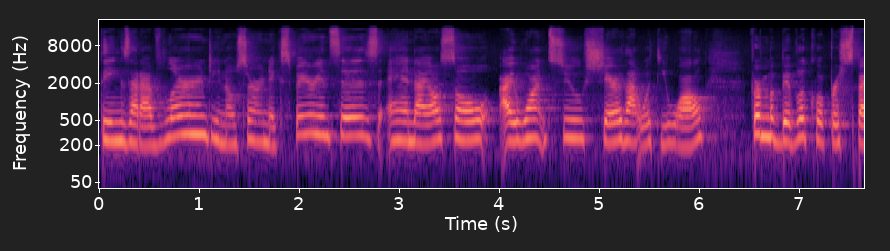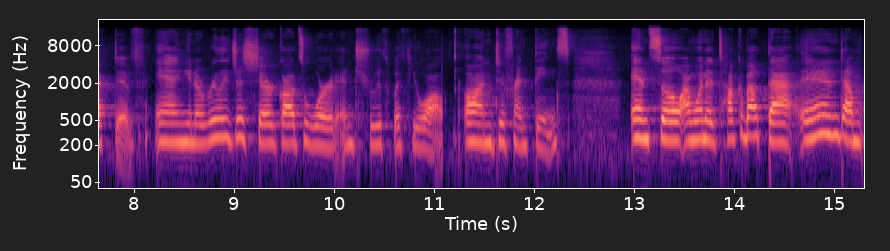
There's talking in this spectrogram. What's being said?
things that I've learned, you know, certain experiences, and I also I want to share that with you all from a biblical perspective and you know, really just share God's word and truth with you all on different things. And so I want to talk about that and I'm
